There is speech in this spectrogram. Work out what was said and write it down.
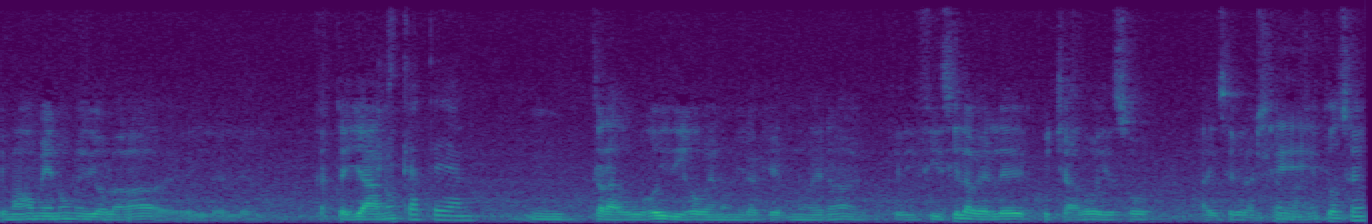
que más o menos medio hablaba el, el- el castellano, castellano. mm, tradujo y dijo, bueno, mira que no era que difícil haberle escuchado eso Sí. Entonces,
